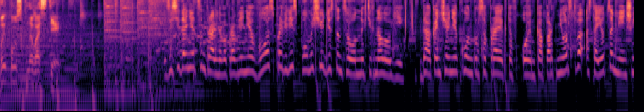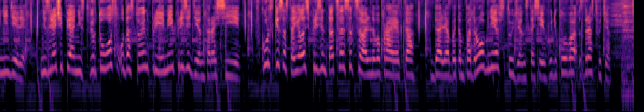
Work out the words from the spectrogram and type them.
Выпуск новостей. Заседание Центрального правления ВОЗ провели с помощью дистанционных технологий. До окончания конкурса проектов ОМК «Партнерство» остается меньше недели. Незрячий пианист-виртуоз удостоен премии президента России. В Курске состоялась презентация социального проекта. Далее об этом подробнее в студии Анастасия Худякова. Здравствуйте. Здравствуйте.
